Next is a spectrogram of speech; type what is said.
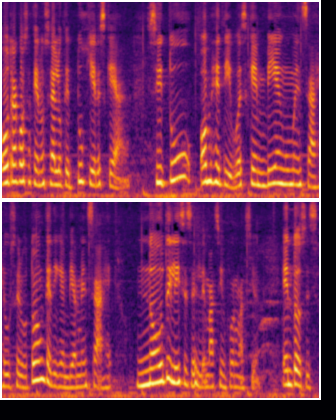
otra cosa que no sea lo que tú quieres que haga. Si tu objetivo es que envíen un mensaje, use el botón que diga enviar mensaje. No utilices el de más información. Entonces,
